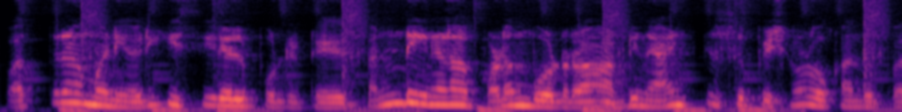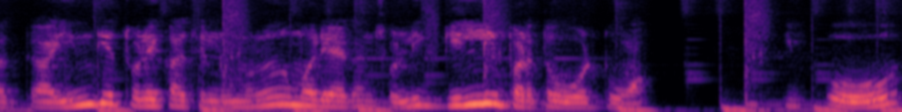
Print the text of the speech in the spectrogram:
பத்தரை மணி வரைக்கும் சீரியல் போட்டுட்டு சண்டே என்னடா படம் போடுறான் அப்படின்னு ஆன்டிசிபேஷனோட உட்காந்து பார்த்தா இந்திய தொலைக்காட்சியில் முழு சொல்லி கில்லி படத்தை ஓட்டுவான். இப்போது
